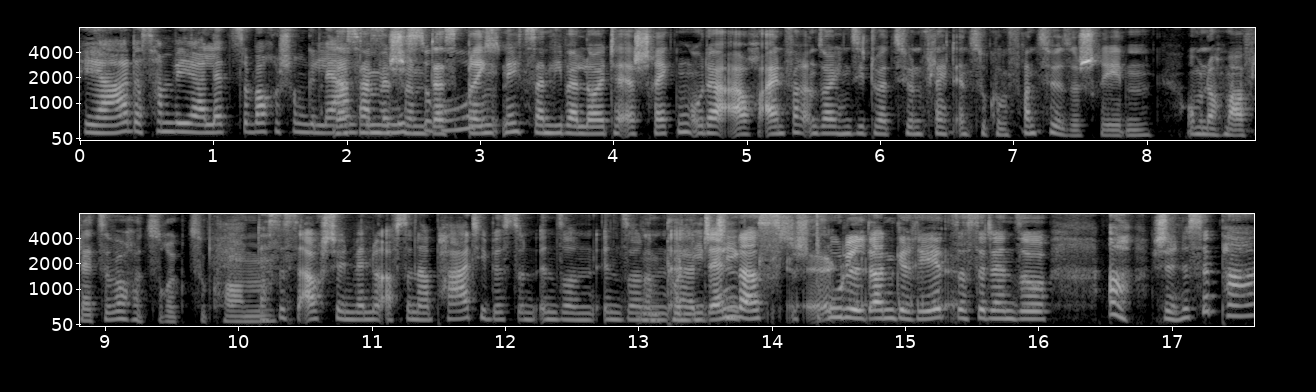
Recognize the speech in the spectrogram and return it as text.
Ja, das haben wir ja letzte Woche schon gelernt. Das haben wir schon, so das gut. bringt nichts. Dann lieber Leute erschrecken oder auch einfach in solchen Situationen vielleicht in Zukunft Französisch reden um nochmal auf letzte Woche zurückzukommen. Das ist auch schön, wenn du auf so einer Party bist und in so einen, in so ein einen äh, Politik- Genderstrudel dann gerätst, dass du dann so, oh, je ne sais pas,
